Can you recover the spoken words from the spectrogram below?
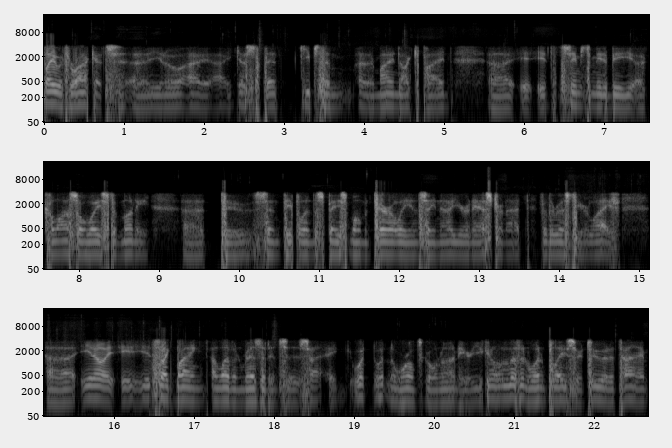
play with rockets, uh, you know, I, I guess that keeps them uh, their mind occupied. Uh, it, it seems to me to be a colossal waste of money uh, to send people into space momentarily and say now you're an astronaut for the rest of your life. Uh, you know, it, it's like buying 11 residences. I, what what in the world's going on here? You can only live in one place or two at a time,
